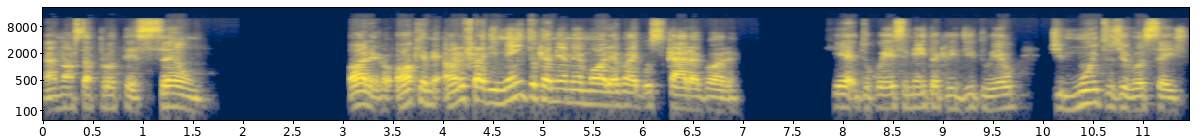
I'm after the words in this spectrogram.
na nossa proteção. Olha, olha o fragmento que a minha memória vai buscar agora, que é do conhecimento, acredito eu, de muitos de vocês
